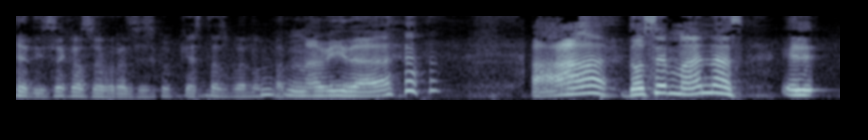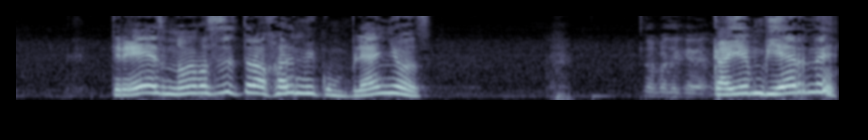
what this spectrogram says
Dice José Francisco que estás bueno para Navidad. ah, dos semanas. El tres, no me vas a hacer trabajar en mi cumpleaños. No platicaremos. Cae en viernes.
